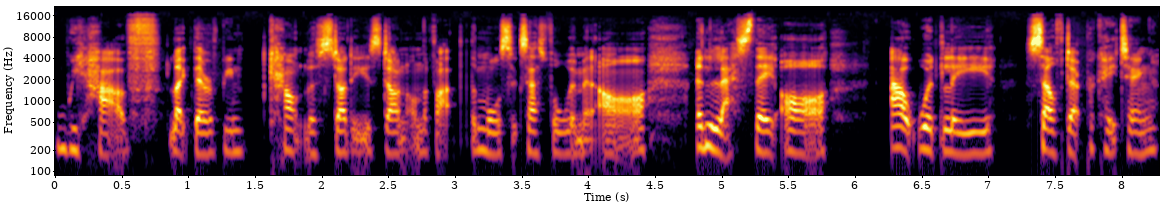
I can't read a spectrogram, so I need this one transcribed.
we have, like, there have been countless studies done on the fact that the more successful women are, unless they are outwardly self deprecating,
